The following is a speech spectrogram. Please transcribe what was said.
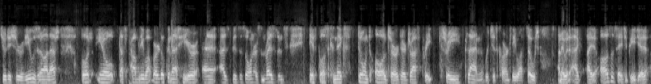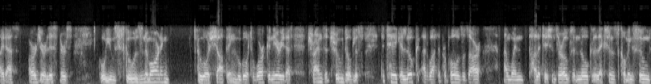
judicial reviews and all that. But you know that's probably what we're looking at here uh, as business owners and residents. If Bus Connects don't alter their draft pre- three plan, which is currently what's out, and I would I also say to PJ, I'd ask urge your listeners who use schools in the morning who go shopping, who go to work in the area that transit through Douglas to take a look at what the proposals are. And when politicians are out in local elections coming soon,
